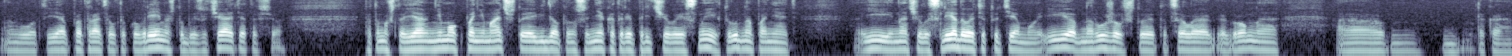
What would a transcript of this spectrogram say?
Вот. Я потратил такое время, чтобы изучать это все. Потому что я не мог понимать, что я видел, потому что некоторые притчевые сны, их трудно понять. И начал исследовать эту тему и обнаружил, что это целая огромная э, такая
